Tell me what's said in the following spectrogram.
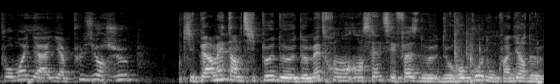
pour moi, il y a, il y a plusieurs jeux qui permettent un petit peu de, de mettre en, en scène ces phases de, de repos, donc on va dire de,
